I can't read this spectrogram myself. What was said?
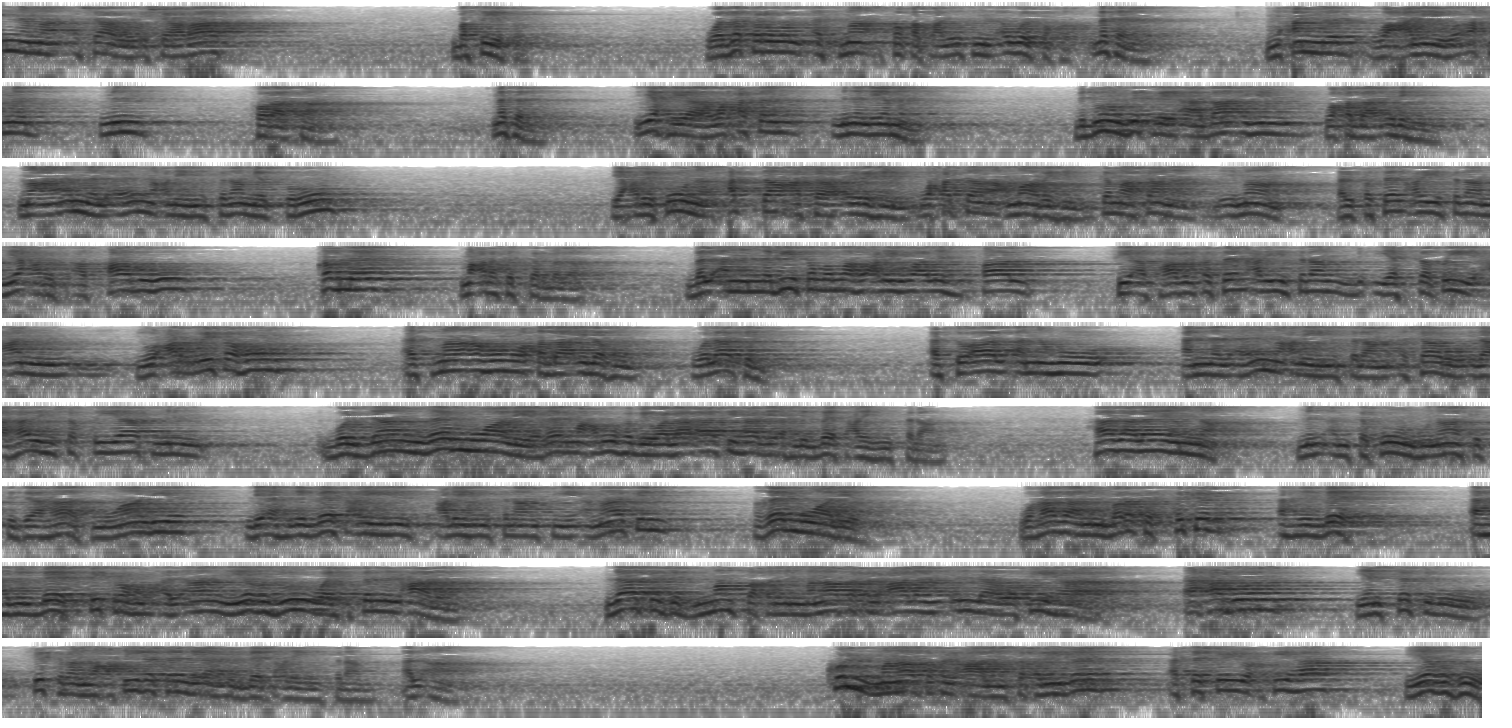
إنما أشاروا إشارات بسيطة وذكروا الأسماء فقط على الاسم الأول فقط. مثلا محمد وعلي وأحمد من خراسان. مثلا يحيى وحسن من اليمن بدون ذكر آبائهم وقبائلهم مع أن الأئمة عليهم السلام يذكرون يعرفون حتى عشائرهم وحتى أعمارهم كما كان الإمام الحسين عليه السلام يعرف أصحابه قبل معركة كربلاء. بل أن النبي صلى الله عليه وآله قال في أصحاب الحسين عليه السلام يستطيع أن يعرفهم أسماءهم وقبائلهم. ولكن السؤال أنه أن الأئمة عليهم السلام أشاروا إلى هذه الشخصيات من بلدان غير موالية غير معروفة بولاءاتها لأهل البيت عليهم السلام. هذا لا يمنع من أن تكون هناك اتجاهات موالية لأهل البيت عليهم السلام في أماكن غير موالية وهذا من بركة فكر أهل البيت. أهل البيت فكرهم الآن يغزو ويحتل العالم. لا تجد منطقة من مناطق العالم إلا وفيها أحد ينتسب فكرا وعقيدة لأهل البيت عليهم السلام الآن. كل مناطق العالم تقريبا التشيع فيها يغزو.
